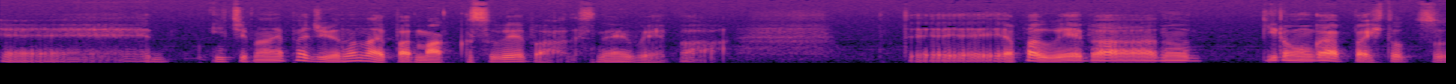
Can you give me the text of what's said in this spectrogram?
えー、一番やっぱり重要なのはやっぱりマックス・ウェーバーですね。ウェーバー。でやっぱウェーバーの議論がやっぱり一つ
